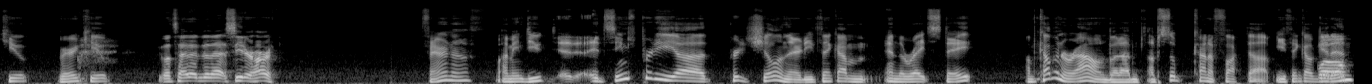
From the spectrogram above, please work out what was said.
cute. Very cute. Let's head into that Cedar Hearth. Fair enough. I mean, do you? It, it seems pretty uh pretty chill in there. Do you think I'm in the right state? I'm coming around, but I'm I'm still kind of fucked up. You think I'll get Well, in?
